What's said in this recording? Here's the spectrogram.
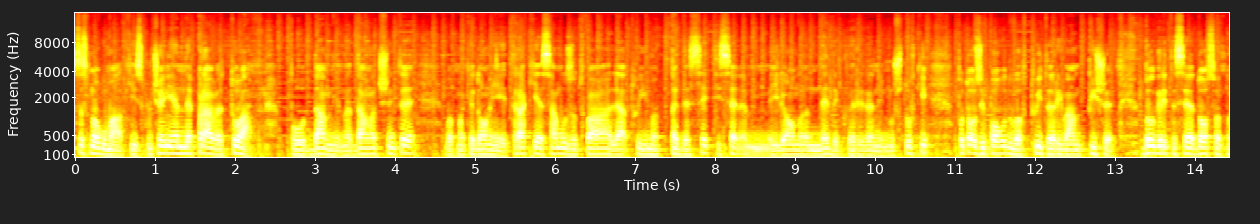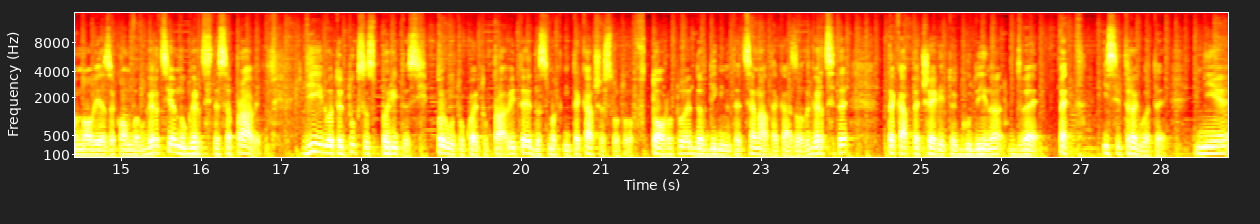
с много малки изключения не правят това. По данни на данъчните, в Македония и Тракия. Само за това лято има 57 милиона недекларирани нощувки. По този повод в Твитър Иван пише Българите се ядосват на новия закон в Гърция, но гърците са прави. Вие идвате тук с парите си. Първото, което правите е да смъкнете качеството. Второто е да вдигнете цената, казват гърците. Така печелите година, две, пет и си тръгвате. Ние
